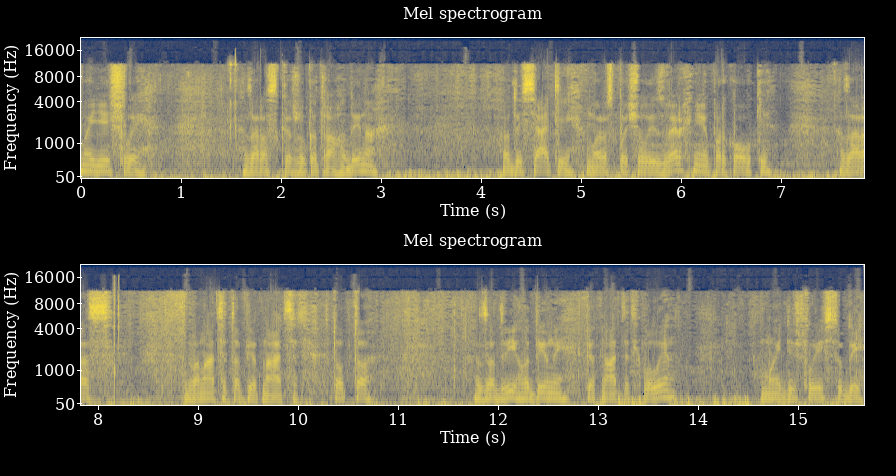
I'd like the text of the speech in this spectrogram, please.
Ми дійшли. Зараз скажу, котра година. О 10 ми розпочали з верхньої парковки. Зараз 12.15. Тобто за 2 години 15 хвилин ми дійшли сюди.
